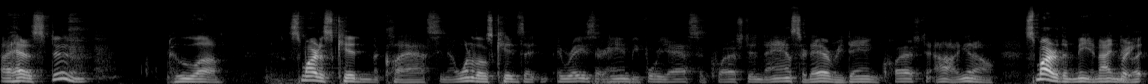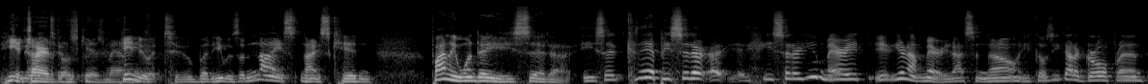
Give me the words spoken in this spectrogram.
I had a student who uh, smartest kid in the class. You know, one of those kids that raised their hand before you asked a question, answered every dang question. Ah, you know, smarter than me, and I knew Right. it. He Get knew tired it of those too. kids, man. He knew it too, but he was a nice, nice kid. And finally, one day he said, uh, "He said, Knip, he said, are, uh, he said, are you married? You're not married." I said, "No." He goes, "You got a girlfriend?"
